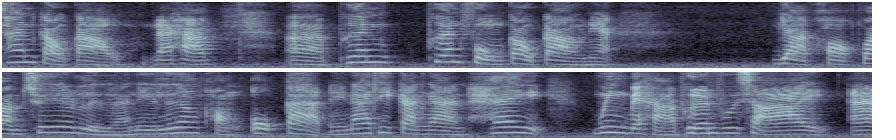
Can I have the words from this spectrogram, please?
ชันเก่าๆนะคะอ่าเพื่อนเพื่อนฝูงเก่าๆเนี่ย อยากขอความช่วยเหลือในเรื่องของโอกาสในหน้าที่การงานให้วิ่งไปหาเพื่อนผู้ชายอะ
